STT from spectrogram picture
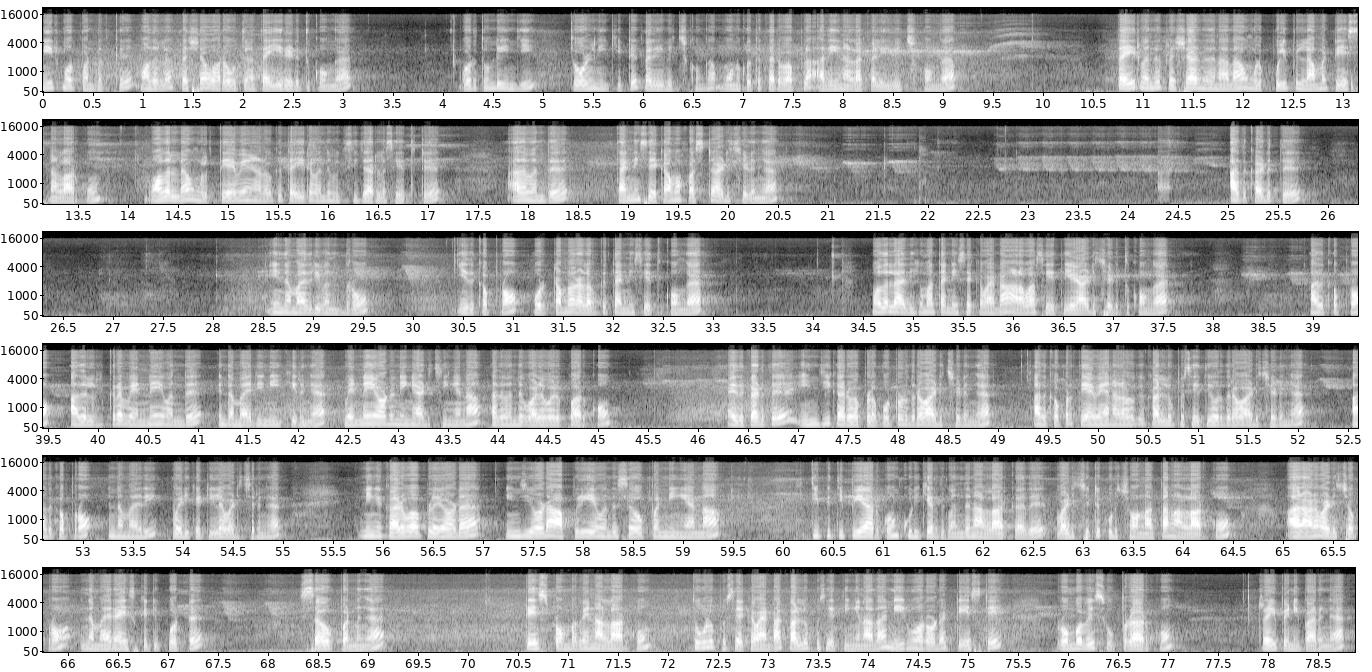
நீர்மோர் பண்ணுறதுக்கு முதல்ல ஃப்ரெஷ்ஷாக உர ஊற்றின தயிர் எடுத்துக்கோங்க. ஒரு துண்டு இஞ்சி தோல் நீக்கிட்டு கழுவி வச்சுக்கோங்க. மூணு கொத்து கருவேப்பில் அதையும் நல்லா கழுவி வச்சுக்கோங்க. தயிர் வந்து ஃப்ரெஷ்ஷாக இருந்ததுனால தான் உங்களுக்கு புளிப்பு இல்லாமல் டேஸ்ட் நல்லாயிருக்கும். முதல்ல உங்களுக்கு தேவையான அளவுக்கு தயிரை வந்து மிக்ஸி ஜாரில் சேர்த்துட்டு அதை வந்து தண்ணி சேர்க்காம ஃபஸ்ட்டு அடிச்சிடுங்க. அதுக்கு அடுத்து இந்த மாதிரி வந்துடும் இதுக்கப்புறம் ஒரு டம்ளர் அளவுக்கு தண்ணி சேர்த்துக்கோங்க. முதல்ல அதிகமாக தண்ணி சேர்க்க வேண்டாம். அளவாக சேர்த்து அடித்து எடுத்துக்கோங்க. அதுக்கப்புறம் அதில் இருக்கிற வெண்ணெயை வந்து இந்த மாதிரி நீக்கிடுங்க வெண்ணெயோடு நீங்கள் அடிச்சிங்கன்னா அது வந்து வலுவழுப்பாக இருக்கும். இதுக்கடுத்து இஞ்சி கருவேப்பிலை போட்டு ஒரு தடவை அடிச்சிடுங்க. அதுக்கப்புறம் தேவையான அளவுக்கு கல்லுப்பு சேர்த்து ஒரு தடவை அடிச்சிடுங்க. அதுக்கப்புறம் இந்த மாதிரி வடிகட்டியில் வடிச்சிடுங்க நீங்கள் கருவேப்பிலையோட இஞ்சியோட அப்படியே வந்து சர்வ் பண்ணிங்கன்னா திப்பி திப்பியாக இருக்கும். குடிக்கிறதுக்கு வந்து நல்லா இருக்காது. வடிச்சிட்டு குடித்தோன்னா தான் நல்லாயிருக்கும் அதனால் வடித்தப்புறம் இந்த மாதிரி ஐஸ் கட்டி போட்டு சர்வ் பண்ணுங்கள் டேஸ்ட் ரொம்பவே நல்லாயிருக்கும் தூளுப்பு சேர்க்க வேண்டாம். கல்லுப்பு சேர்த்திங்கன்னா தான் நீர்மோரோட டேஸ்ட்டே ரொம்பவே சூப்பராக இருக்கும். ட்ரை பண்ணி பாருங்கள்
